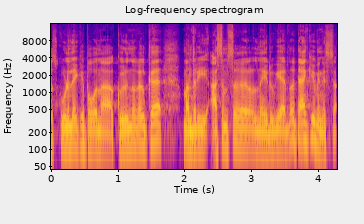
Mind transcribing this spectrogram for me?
സ്കൂളിലേക്ക് പോകുന്ന കുരുന്നുകൾക്ക് മന്ത്രി ആശംസകൾ നേരുകയായിരുന്നു. താങ്ക് മിനിസ്റ്റർ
